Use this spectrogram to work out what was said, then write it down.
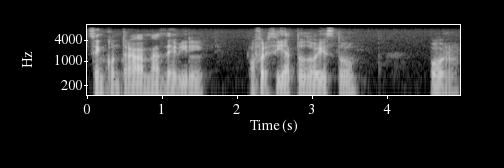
se encontraba más débil, ofrecía todo esto por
